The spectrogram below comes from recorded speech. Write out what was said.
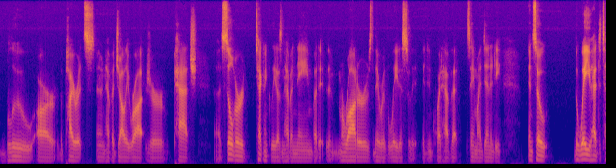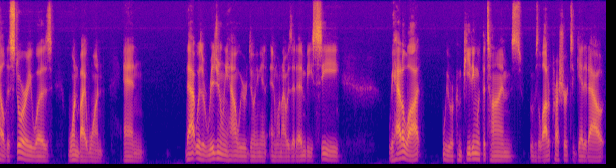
Blue are the pirates and have a Jolly Roger patch. Uh, silver technically doesn't have a name, but it, the Marauders, they were the latest, so they, they didn't quite have that same identity. And so the way you had to tell this story was one by one. And that was originally how we were doing it. And when I was at NBC, we had a lot. We were competing with the Times. It was a lot of pressure to get it out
